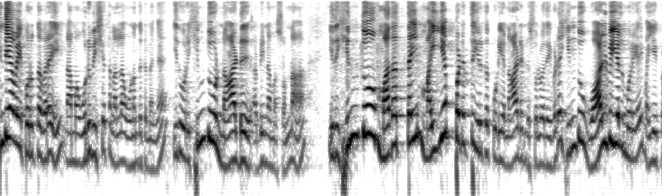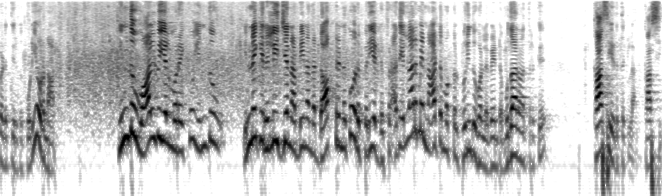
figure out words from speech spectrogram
இந்தியாவை பொறுத்தவரை நம்ம ஒரு விஷயத்தை நல்லா உணர்ந்துக்கணுங்க. இது ஒரு ஹிந்து நாடு அப்படின்னு நம்ம சொன்னால் இது ஹிந்து மதத்தை மையப்படுத்தி இருக்கக்கூடிய நாடு என்று சொல்வதை விட ஹிந்து வாழ்வியல் முறையை மையப்படுத்தி இருக்கக்கூடிய ஒரு நாடு. இந்து வாழ்வியல் முறைக்கும் இந்து இன்னைக்கு ரிலீஜியன் அப்படின்னு அந்த டாக்டரினுக்கும் ஒரு பெரிய டிஃப்ரெண்ட் அது எல்லாருமே நாட்டு மக்கள் புரிந்து கொள்ள வேண்டும். உதாரணத்திற்கு காசி எடுத்துக்கலாம். காசி.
